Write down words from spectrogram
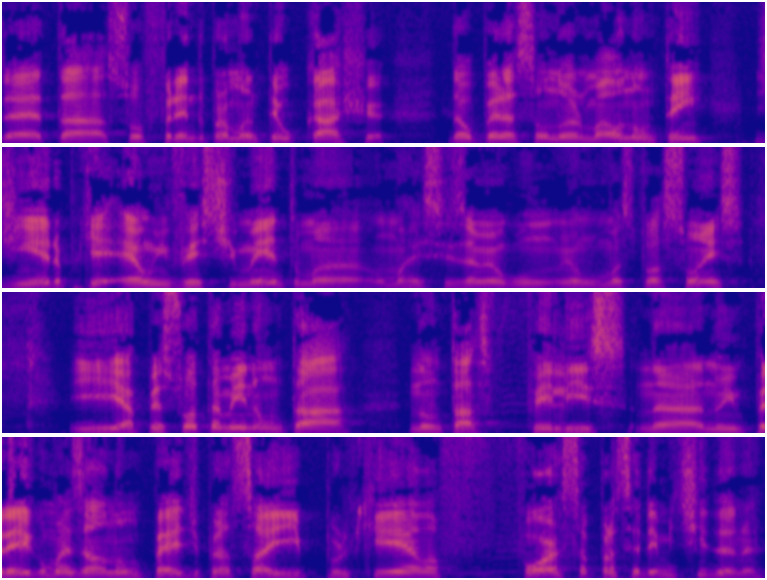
é, tá sofrendo para manter o caixa da operação normal, não tem dinheiro, porque é um investimento, uma, uma rescisão em, algum, em algumas situações, e a pessoa também não está não tá feliz na, no emprego, mas ela não pede para sair porque ela força para ser demitida, né?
